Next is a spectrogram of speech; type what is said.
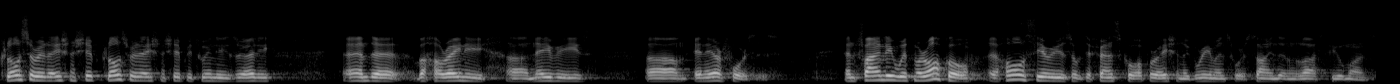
closer relationship, close relationship between the Israeli and the Bahraini uh, navies um, and air forces. And finally, with Morocco, a whole series of defense cooperation agreements were signed in the last few months.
